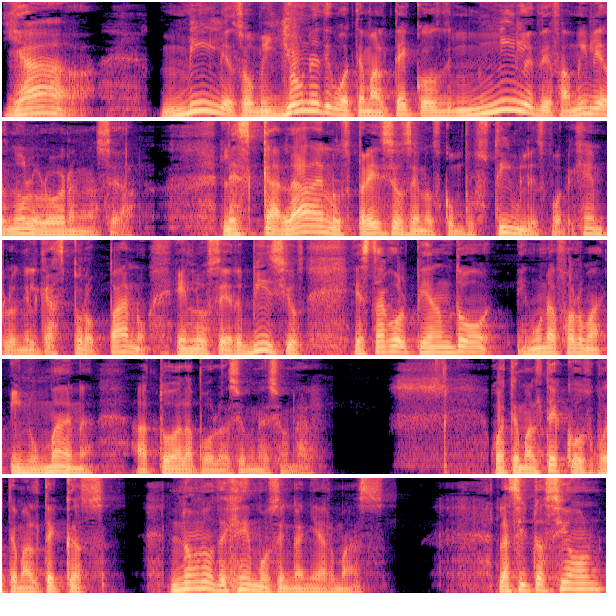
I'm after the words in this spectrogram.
Ya miles o millones de guatemaltecos, miles de familias no lo logran hacer. La escalada en los precios en los combustibles, por ejemplo, en el gas propano, en los servicios, está golpeando en una forma inhumana a toda la población nacional. Guatemaltecos, guatemaltecas, no nos dejemos engañar más. La situación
